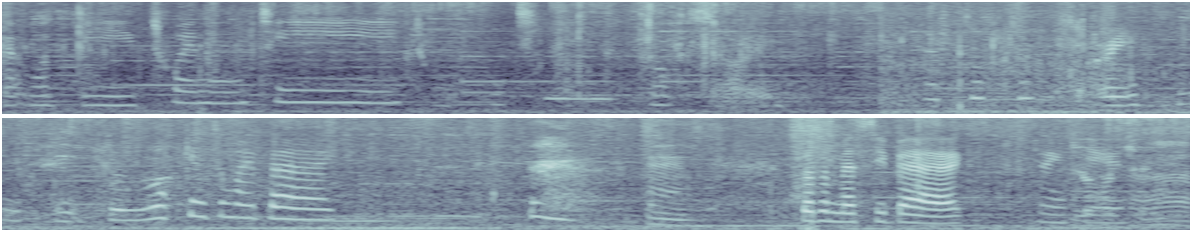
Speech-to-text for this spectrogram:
That would be 20, 20. Oh, sorry. Sorry. To look into my bag. อืม Got a messy bag. Thank you. อ่า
